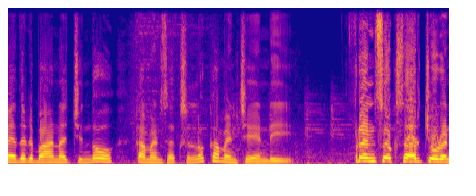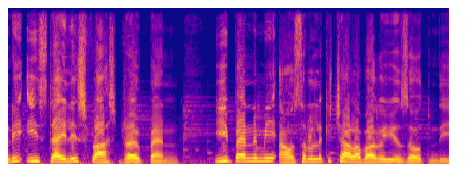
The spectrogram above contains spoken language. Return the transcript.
మెథడ్ బాగా నచ్చిందో కమెంట్ సెక్షన్లో కమెంట్ చేయండి. ఫ్రెండ్స్ ఒకసారి చూడండి ఈ స్టైలిష్ ఫ్లాష్ డ్రైవ్ పెన్. ఈ పెన్ మీ అవసరాలకి చాలా బాగా యూజ్ అవుతుంది.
